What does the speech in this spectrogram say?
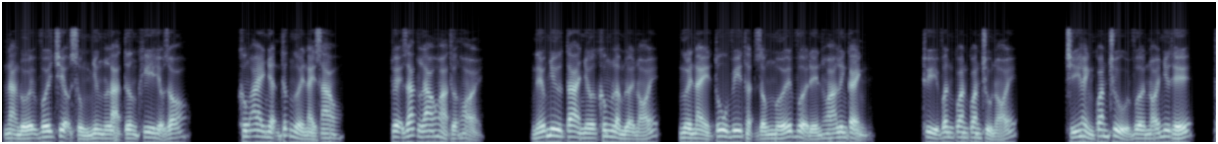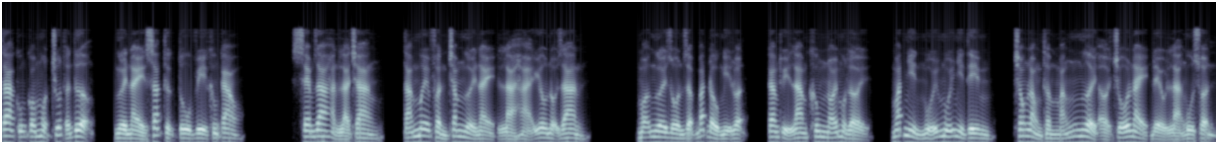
nàng đối với triệu sùng nhưng là tương khi hiểu rõ. Không ai nhận thức người này sao? Tuệ giác lao hòa thượng hỏi. Nếu như ta nhớ không lầm lời nói, người này tu vi thật giống mới vừa đến hóa linh cảnh. Thủy vân quan quan chủ nói. Trí hành quan chủ vừa nói như thế, ta cũng có một chút ấn tượng, người này xác thực tu vi không cao. Xem ra hẳn là trang, tám mươi phần trăm người này là hải yêu nội gian. Mọi người dồn dập bắt đầu nghị luận, cam thủy lam không nói một lời, mắt nhìn mũi mũi nhìn tim, trong lòng thầm mắng người ở chỗ này đều là ngu xuẩn.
